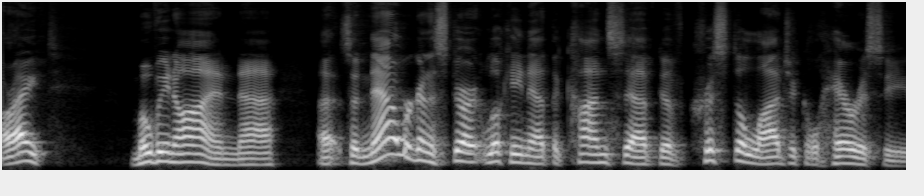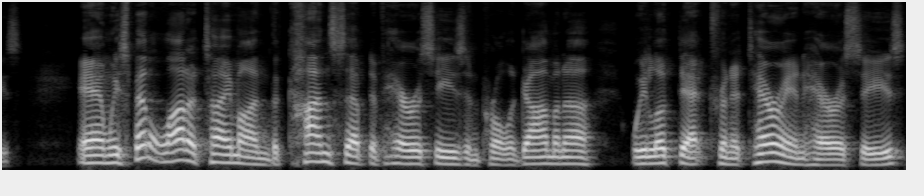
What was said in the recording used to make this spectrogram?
All right, moving on. Uh, uh, so now we're going to start looking at the concept of Christological heresies. And we spent a lot of time on the concept of heresies in Prolegomena. We looked at Trinitarian heresies,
